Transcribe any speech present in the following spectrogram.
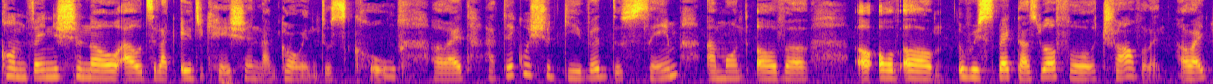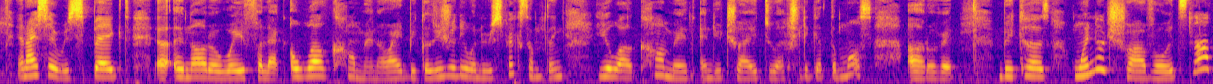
conventional I would say like education like going to school all right I think we should give it the same amount of uh, of um, respect as well for traveling all right and i say respect uh, another way for like a welcoming all right because usually when you respect something you welcome it and you try to actually get the most out of it. Because when you travel it's not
